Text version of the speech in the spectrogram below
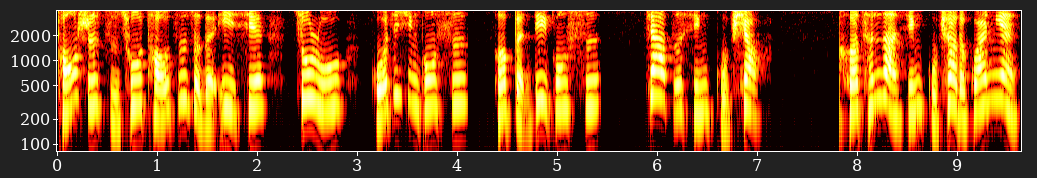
同时指出投资者的一些诸如国际性公司。和本地公司、价值型股票和成长型股票的观念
